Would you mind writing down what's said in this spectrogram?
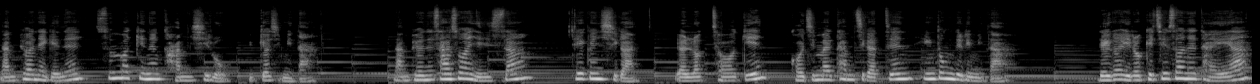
남편에게는 숨막히는 감시로 느껴집니다. 남편의 사소한 일상, 퇴근 시간, 연락처 확인, 거짓말 탐지 같은 행동들입니다. 내가 이렇게 최선을 다해야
